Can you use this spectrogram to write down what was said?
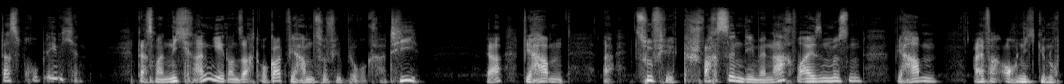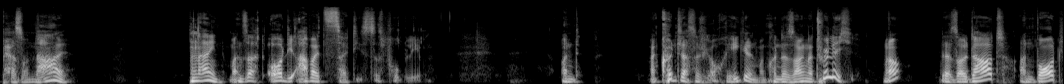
das Problemchen dass man nicht rangeht und sagt, oh Gott, wir haben zu viel Bürokratie. Ja, wir haben äh, zu viel Schwachsinn, den wir nachweisen müssen. Wir haben einfach auch nicht genug Personal. Nein, man sagt, oh, die Arbeitszeit, die ist das Problem. Und man könnte das natürlich auch regeln. Man könnte sagen, natürlich, ne, der Soldat an Bord,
